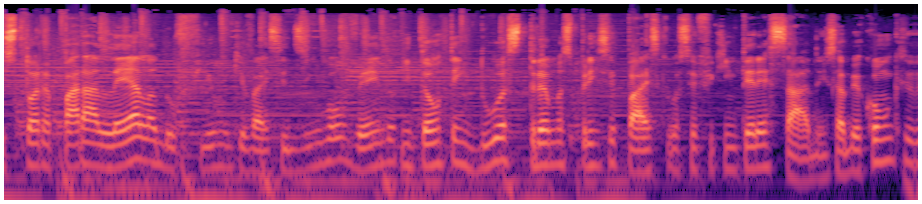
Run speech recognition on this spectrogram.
história paralela do filme que vai se desenvolvendo. Então tem duas tramas principais que você fica interessado em saber como que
